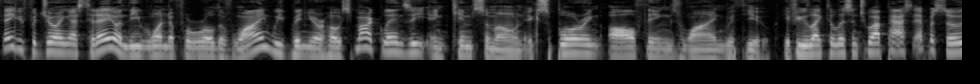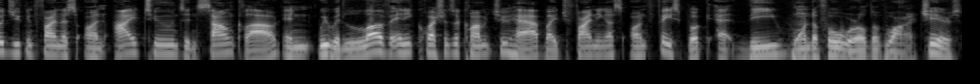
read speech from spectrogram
Thank you for joining us today on the wonderful world of wine. We've been your hosts, Mark Lindsay and Kim Simone, exploring all things wine with you. If you'd like to listen to our past episodes, you can find us on iTunes and SoundCloud. And we would love any questions or comments you have by finding us on Facebook at The Wonderful World of Wine. Cheers.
